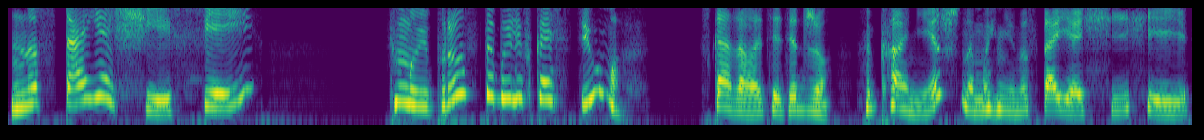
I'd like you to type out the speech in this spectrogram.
настоящие феи? Мы просто были в костюмах, сказала тетя Джо. Конечно, мы не настоящие феи.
